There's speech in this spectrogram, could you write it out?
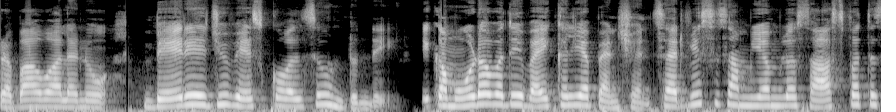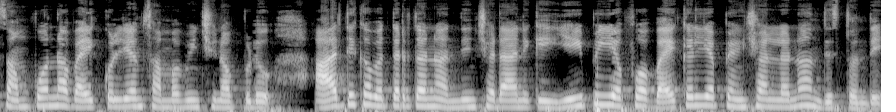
ప్రభావాలను బేరేజు వేసుకోవాల్సి ఉంటుంది. ఇక మూడవది వైకల్య పెన్షన్. సర్వీసు సమయంలో శాశ్వత సంపూర్ణ వైకల్యం సంభవించినప్పుడు ఆర్థిక భద్రతను అందించడానికి ఈపీఎఫ్ఓ వైకల్య పెన్షన్లను అందిస్తుంది.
